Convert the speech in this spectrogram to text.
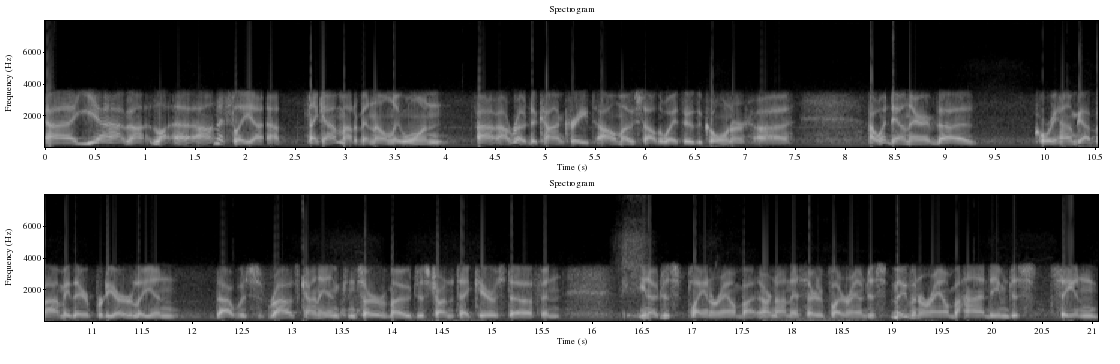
Uh, yeah, uh, honestly, I, I think I might have been the only one. I, I rode the concrete almost all the way through the corner. Uh, I went down there. Uh, Corey Heim got by me there pretty early, and I was I was kind of in conserve mode, just trying to take care of stuff, and you know, just playing around, by, or not necessarily play around, just moving around behind him, just seeing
